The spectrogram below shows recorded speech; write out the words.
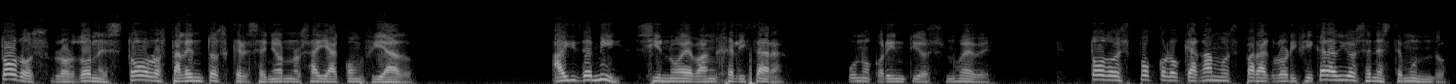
todos los dones, todos los talentos que el Señor nos haya confiado. Ay de mí si no evangelizara. 1 Corintios 9 todo es poco lo que hagamos para glorificar a Dios en este mundo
